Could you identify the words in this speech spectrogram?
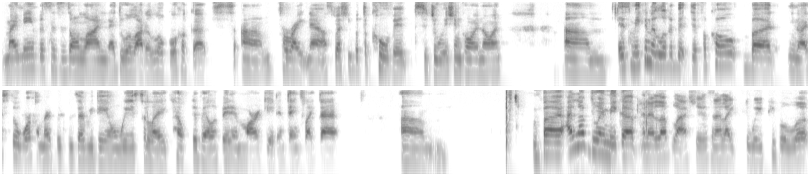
my main business is online, and I do a lot of local hookups um, for right now, especially with the COVID situation going on. Um, it's making it a little bit difficult, but you know, I still work on my business every day on ways to like help develop it and market and things like that. Um, but I love doing makeup and I love lashes and I like the way people look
